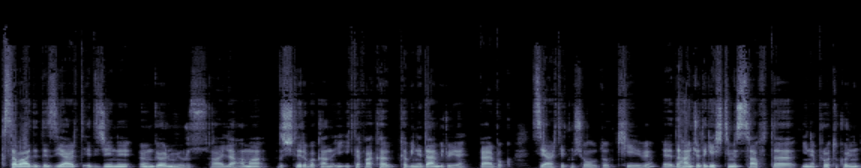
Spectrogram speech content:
kısa vadede ziyaret edeceğini öngörmüyoruz hala ama Dışişleri Bakanı ilk defa kabineden bir üye Baerbock ziyaret etmiş oldu Kiev'i. E, daha önce de geçtiğimiz hafta yine protokolün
